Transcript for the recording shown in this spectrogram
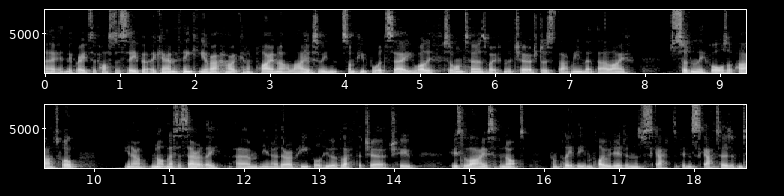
uh, in the great apostasy. But again, thinking about how it can apply in our lives, I mean, some people would say, well, if someone turns away from the church, does that mean that their life suddenly falls apart? Well, you know, not necessarily. Um, you know, there are people who have left the church who whose lives have not completely imploded and scat- been scattered and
